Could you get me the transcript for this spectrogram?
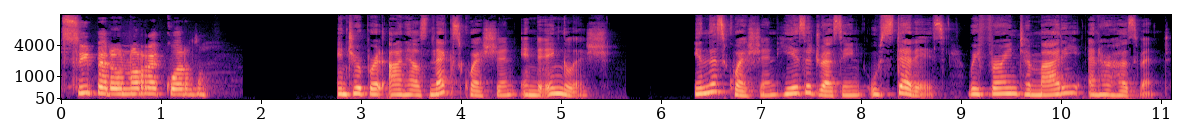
Sí, pero no recuerdo. Interpret Angel's next question into English. In this question, he is addressing ustedes, referring to Mari and her husband.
